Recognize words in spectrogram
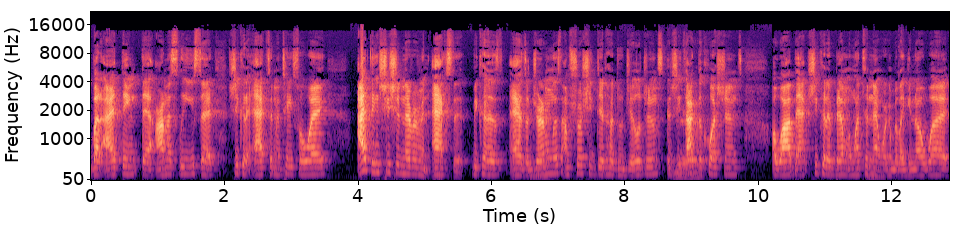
But I think that honestly, you said she could have acted in a tasteful way. I think she should never even asked it because as a journalist, I'm sure she did her due diligence and she got the questions a while back. She could have been went to network and be like, you know what?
